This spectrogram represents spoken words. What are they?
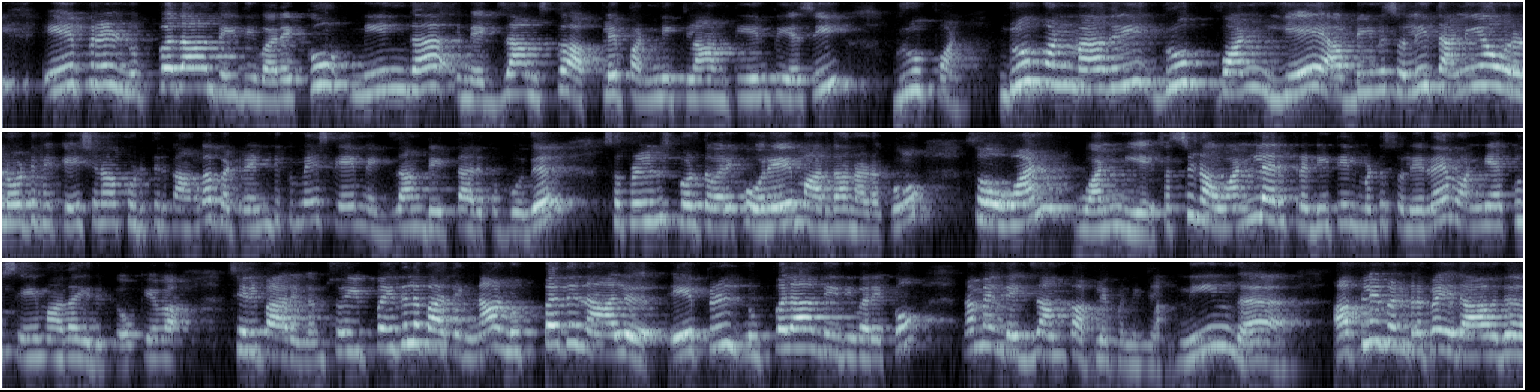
ஏப்ரல் முப்பதாம் தேதி வரைக்கும் நீங்க இந்த எக்ஸாம்ஸ்க்கு அப்ளை பண்ணிக்கலாம். TNPSC group one group one மாதிரி குரூப் ஒன் ஏ அப்படின்னு சொல்லி தனியா ஒரு நோட்டிபிகேஷனா கொடுத்துருக்காங்க. பட் ரெண்டுக்குமே சேம் எக்ஸாம் டேட் தான் இருக்க போகுது. ஸோ ப்ரிலிம்ஸ் பொறுத்த வரைக்கும் ஒரே மாதிரி தான் நடக்கும். So one one A first நான் ஒன்ல இருக்கிற டீட்டெயில் மட்டும் சொல்லிடுறேன். ஒன் ஏக்கும் சேமா தான் இருக்கு. ஓகேவா சரி பாருங்க. ஸோ இப்போ இதுல பாத்தீங்கன்னா முப்பது நாலு ஏப்ரல் முப்பதாம் தேதி வரைக்கும் நம்ம இந்த எக்ஸாமுக்கு அப்ளை பண்ணிக்கலாம். நீங்க அப்ளை பண்றப்ப ஏதாவது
